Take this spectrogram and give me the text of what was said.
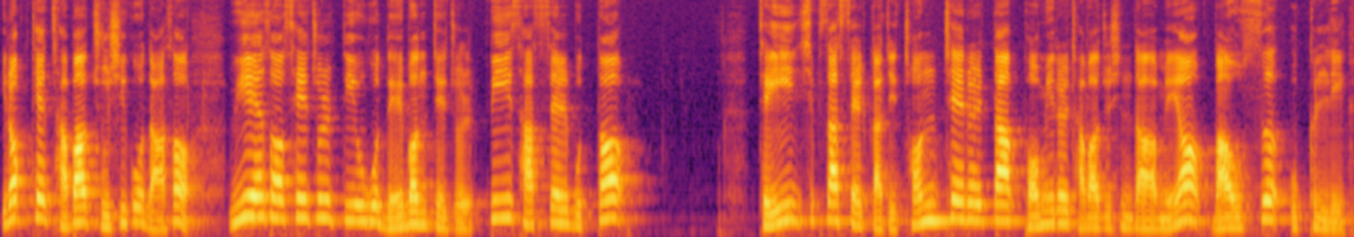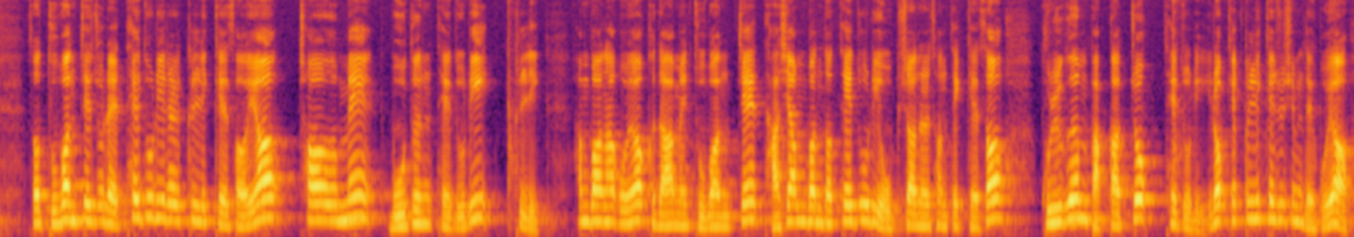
이렇게 잡아주시고 나서 위에서 세 줄 띄우고 네 번째 줄 B4셀부터 J14셀까지 전체를 딱 범위를 잡아주신 다음에요 마우스 우클릭. 그래서 두 번째 줄에 테두리를 클릭해서요 처음에 모든 테두리 클릭 한 번 하고요 그 다음에 두 번째 다시 한 번 더 테두리 옵션을 선택해서 굵은 바깥쪽 테두리 이렇게 클릭해 주시면 되고요.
